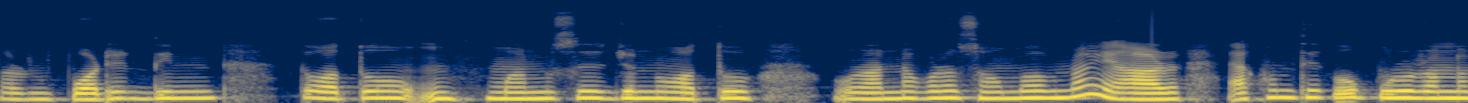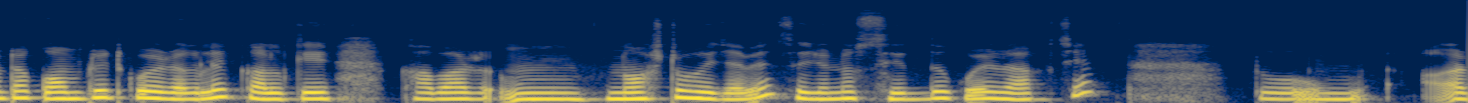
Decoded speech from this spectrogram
কারণ পরের দিন তো অত মানুষের জন্য অত রান্না করা সম্ভব নয়। আর এখন থেকেও পুরো রান্নাটা কমপ্লিট করে রাখলে কালকে খাবার নষ্ট হয়ে যাবে। সেই জন্য সেদ্ধ করে রাখছে। তো আর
